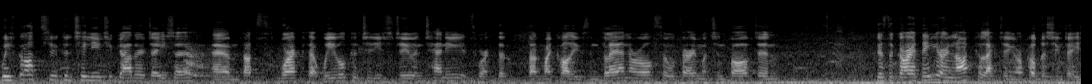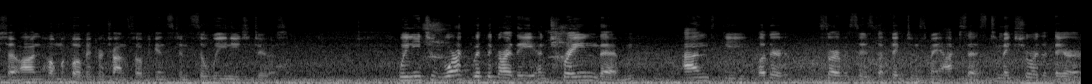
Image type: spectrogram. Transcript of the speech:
We've got to continue to gather data. Um, that's work that we will continue to do in TENI. It's work that, that my colleagues in GLEN are also very much involved in. Because the Gardaí are not collecting or publishing data on homophobic or transphobic incidents, so we need to do it. We need to work with the Gardaí and train them and the other services that victims may access to make sure that they are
